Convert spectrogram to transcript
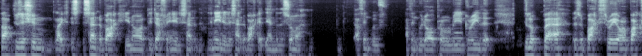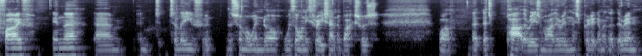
that position, like centre back, you know, they definitely need a centre. They needed a centre back at the end of the summer. I think we've I think we'd all probably agree that they look better as a back three or a back five in there. Um, and t- to leave the summer window with only three centre backs was, well, it's part of the reason why they're in this predicament that they're in.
